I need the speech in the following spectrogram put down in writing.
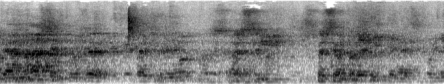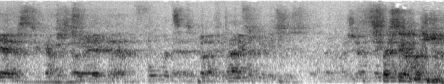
Для наших уже большие спасибо. Спасибо большое. Спасибо большое.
